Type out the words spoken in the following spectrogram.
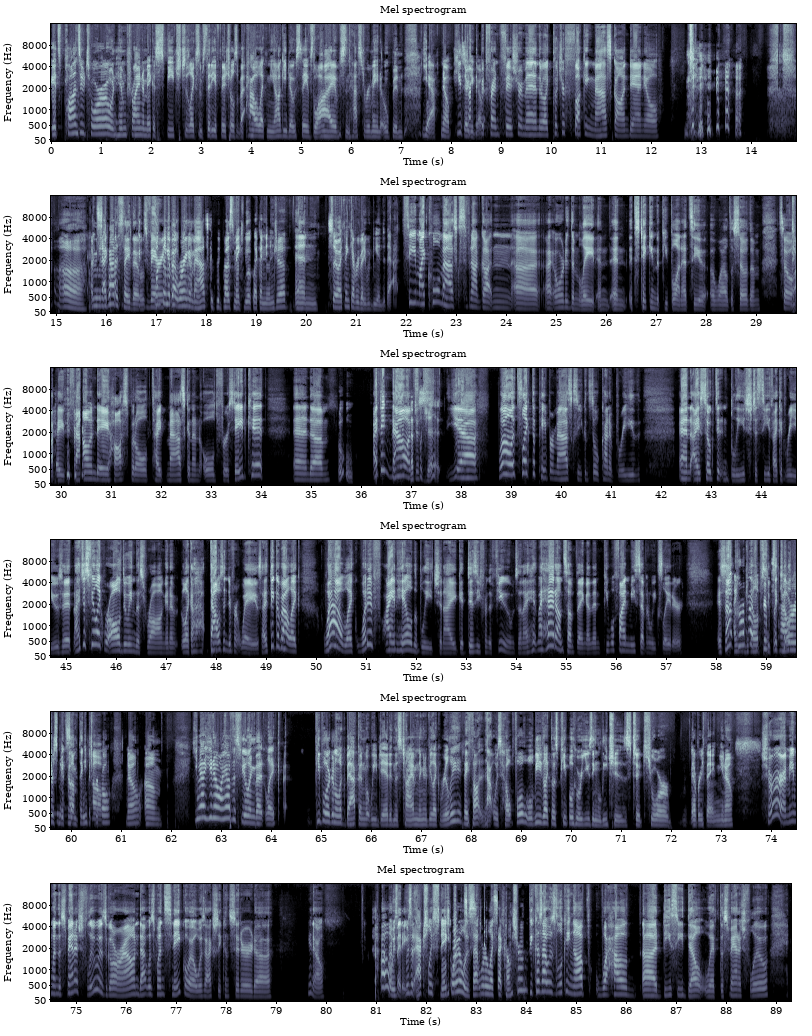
It's Ponzu Toro and him trying to make a speech to like some city officials about how like Miyagi Do saves lives and has to remain open. Yeah, no, He's there trying you to go. befriend fishermen. They're like, put your fucking mask on, Daniel. Uh, I mean, I gotta say though, it's one thing about wearing a mask is it does make you look like a ninja, and so I think everybody would be into that. See, my cool masks have not gotten. Uh, I ordered them late, and and it's taking the people on Etsy a, a while to sew them. So I found a hospital type mask in an old first aid kit, and um, Ooh, I I think now I'm That's just legit. yeah. Well, it's like the paper mask, so you can still kind of breathe. And I soaked it in bleach to see if I could reuse it. I just feel like we're all doing this wrong in a like a thousand different ways. I think about like, wow, like what if I inhale the bleach and I get dizzy from the fumes and I hit my head on something and then people find me seven weeks later. It's not And correct develop superpowers become something dumb. Girl. No, um, yeah, you know, I have this feeling that like people are going to look back on what we did in this time and they're going to be like, really? They thought that was helpful? We'll be like those people who are using leeches to cure everything, you know? Sure. I mean, when the Spanish flu was going around, that was when snake oil was actually considered, uh, you know, Oh, is, was it actually snake oil? Is that where like that comes from? because I was looking up wha how uh, DC dealt with the Spanish flu,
